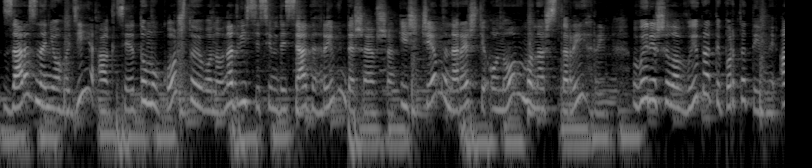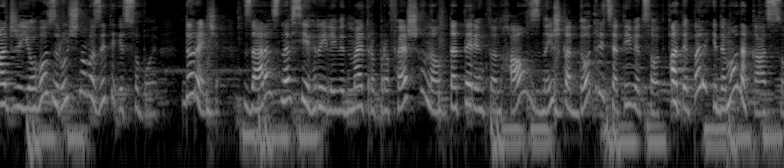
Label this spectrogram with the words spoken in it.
Зараз на нього діє акція, тому коштує воно на 270 гривень дешевше. І ще ми нарешті оновимо наш старий гриль. Вирішила вибрати портативний, адже його зручно возити із собою. До речі, зараз на всі грилі від Metro Professional та Terrington House знижка до 30%. А тепер ідемо на касу.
